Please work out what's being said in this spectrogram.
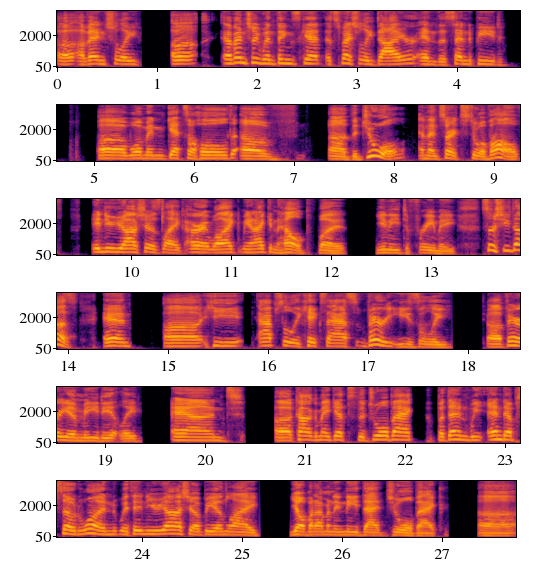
uh, eventually, uh, eventually, when things get especially dire, and the centipede uh woman gets a hold of uh the jewel and then starts to evolve, Inuyasha is like, "All right, well, I mean, I can help, but you need to free me." So she does, and uh, he absolutely kicks ass very easily, uh, very immediately, and uh, Kagame gets the jewel back. But then we end episode one with Inuyasha being like, "Yo, but I'm gonna need that jewel back, uh,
